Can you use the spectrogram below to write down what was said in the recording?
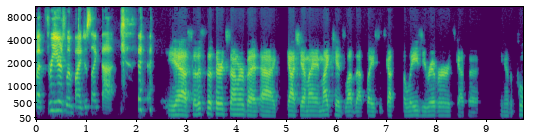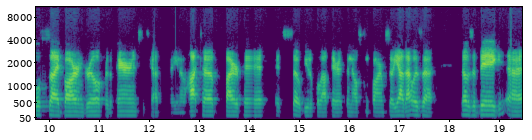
But three years went by just like that. yeah, so this is the third summer, but uh, gosh, yeah, my my kids love that place. It's got the lazy river. It's got the you know the poolside bar and grill for the parents. It's got the, you know hot tub, fire pit. It's so beautiful out there at the Nelson Farm. So yeah, that was a that was a big uh,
